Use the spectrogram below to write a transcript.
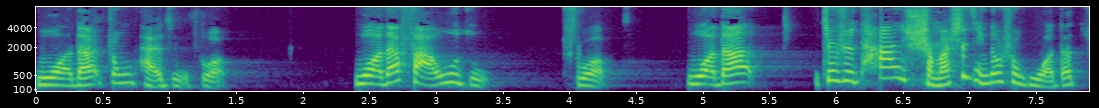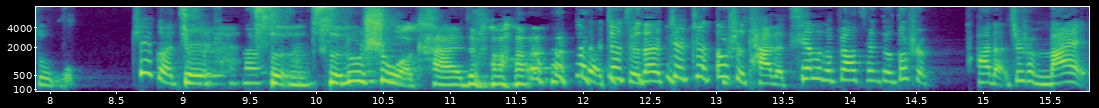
我的中台组说，我的法务组说我的。就是他什么事情都是我的组，这个就是此此路是我开，对吧？对的，就觉得这这都是他的，贴了个标签就都是他的，就是 my，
